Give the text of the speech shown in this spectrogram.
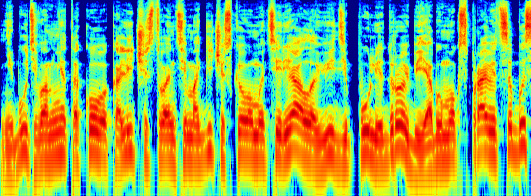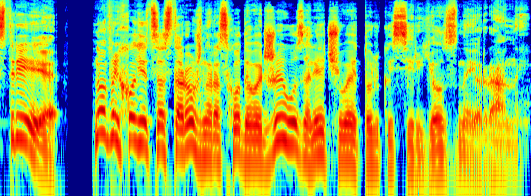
Не будь во мне такого количества антимагического материала в виде пули дроби, я бы мог справиться быстрее. Но приходится осторожно расходовать живу, залечивая только серьезные раны.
